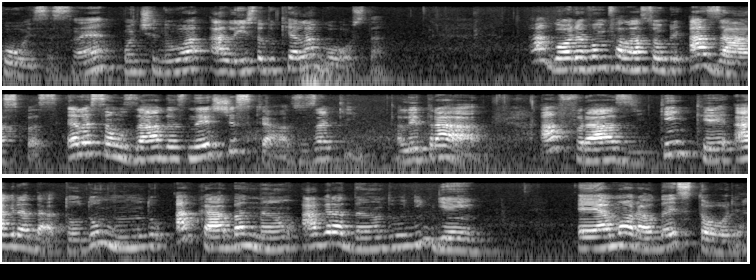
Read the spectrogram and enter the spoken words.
coisas, né? Continua a lista do que ela gosta. Agora vamos falar sobre as aspas. Elas são usadas nestes casos aqui. A letra A. A frase quem quer agradar todo mundo acaba não agradando ninguém. É a moral da história.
